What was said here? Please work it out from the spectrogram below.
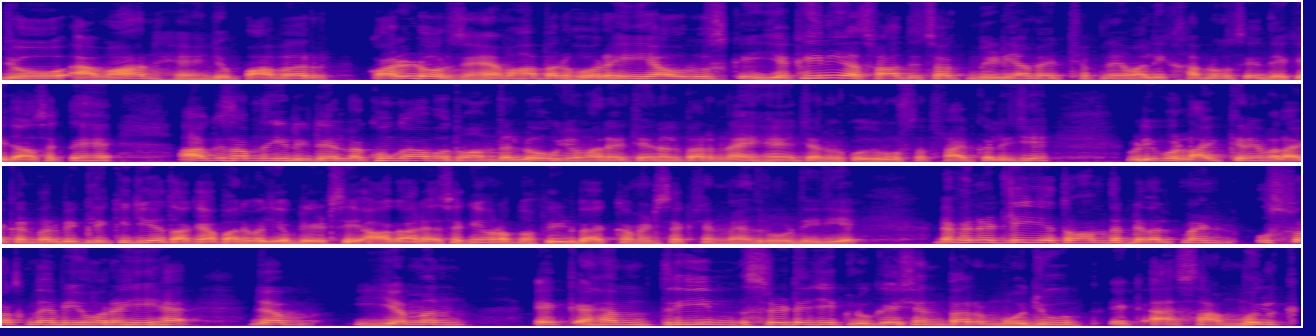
جو ایوان ہیں، جو پاور کوریڈورز ہیں، وہاں پر ہو رہی ہے اور اس کے یقینی اثرات اس وقت میڈیا میں چھپنے والی خبروں سے دیکھے جا سکتے ہیں۔ آپ کے سامنے یہ ڈیٹیل رکھوں گا۔ وہ تمام تر لوگ جو ہمارے چینل پر نئے ہیں، چینل کو ضرور سبسکرائب کر لیجیے۔ ویڈیو کو لائک کریں ولائکن پر بھی کلک کیجیے تاکہ آپ آنے والی اپڈیٹ سے آگاہ رہ سکیں اور اپنا فیڈ بیک کمنٹ سیکشن میں ضرور دیجیے۔ ڈیفینیٹلی یہ تمام تر ڈیولپمنٹ اس وقت میں بھی ہو رہی ہے جب یمن ایک اہم ترین اسٹریٹجک لوکیشن پر موجود ایک ایسا ملک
